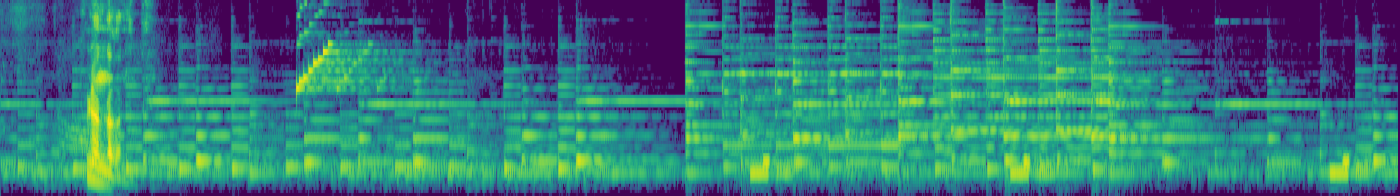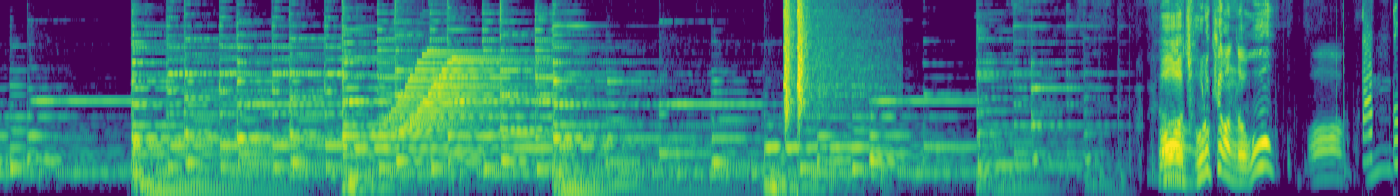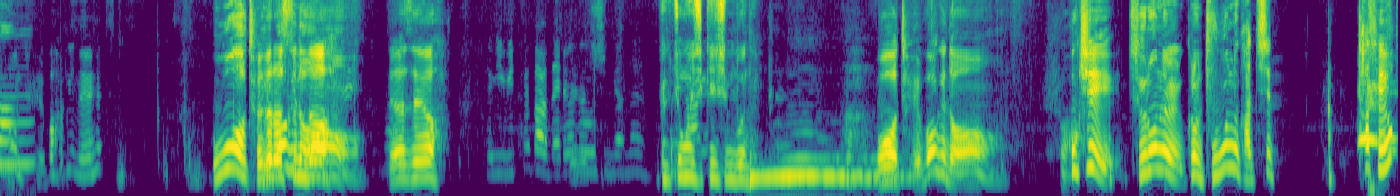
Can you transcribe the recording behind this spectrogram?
훈련 나갔는데. 와 저렇게 간다고? 와, 공부는 대박이네. 우와. 들었습니다. 안녕하세요. 여기 밑에다 내려놓으시면은 백종원 시키신 분. 와 대박이다. 혹시 드론을 그럼 두 분은 같이 타세요?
